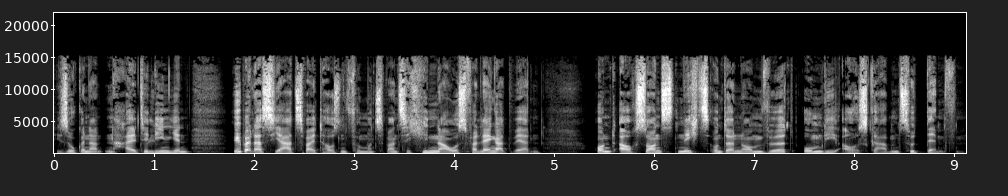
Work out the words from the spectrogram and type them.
die sogenannten Haltelinien, über das Jahr 2025 hinaus verlängert werden und auch sonst nichts unternommen wird, um die Ausgaben zu dämpfen.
